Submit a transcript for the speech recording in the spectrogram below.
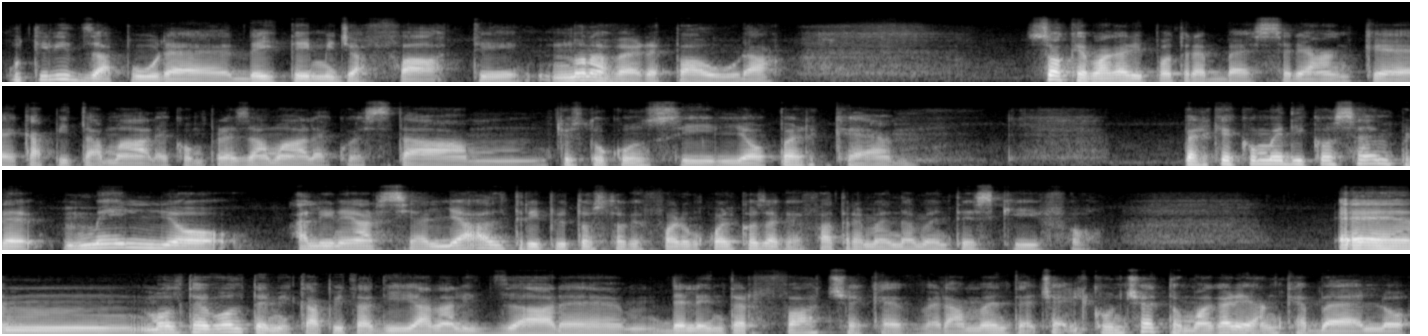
utilizza pure dei temi già fatti, non avere paura. So che magari potrebbe essere anche capita male, compresa male questa, mm, questo consiglio, perché? Perché come dico sempre, meglio allinearsi agli altri piuttosto che fare un qualcosa che fa tremendamente schifo. E, mm, molte volte mi capita di analizzare delle interfacce che veramente, cioè il concetto magari è anche bello,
